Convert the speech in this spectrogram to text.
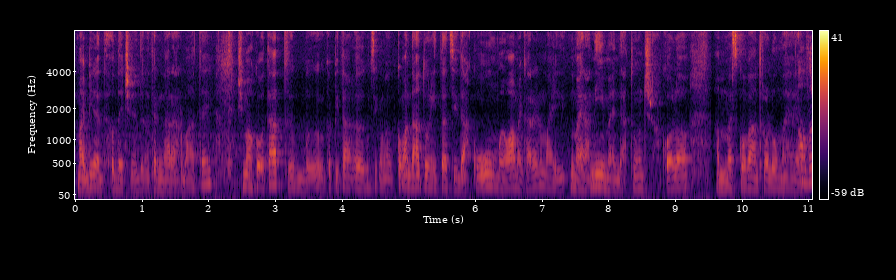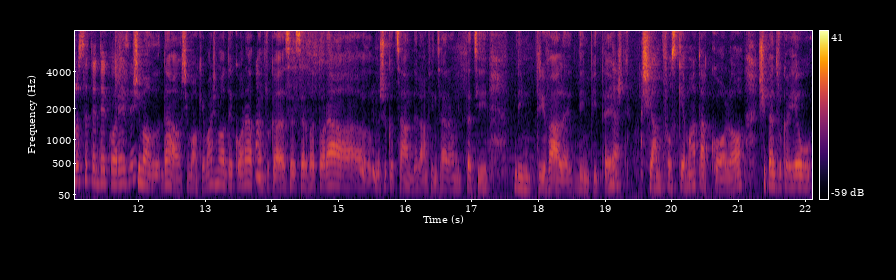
mai bine de o decenie de la terminarea armatei și m-au căutat capitan, cum se cheamă, comandantul unității de acum, oameni care nu mai, nu mai era nimeni de atunci acolo. Am mers cumva într-o lume... Au vrut să te decoreze? Și m-au, da, și m-au chemat și m-au decorat ah. pentru că se sărbătorea nu știu câți ani de la înființarea unității din Trivale, din Pitești da. și am fost chemat acolo și pentru că eu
